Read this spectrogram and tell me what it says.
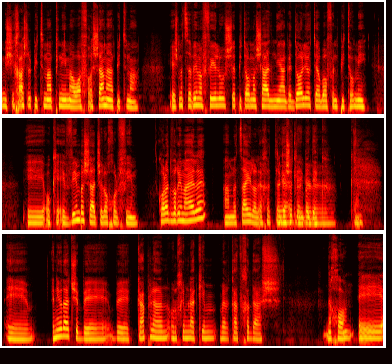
משיכה של פטמה פנימה או הפרשה מהפטמה. יש מצבים אפילו שפתאום השד נהיה גדול יותר באופן פתאומי. אה, או כאבים בשד שלא חולפים. כל הדברים האלה, ההמלצה היא ללכת, לגשת להיבדק. כן. אה, אני יודעת שבקפלן הולכים להקים מרכז חדש. נכון. אה,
